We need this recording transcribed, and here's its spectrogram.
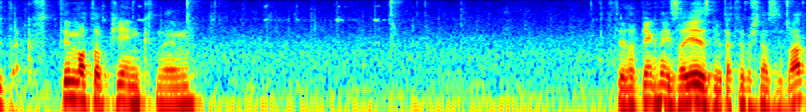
Czy tak, w tym oto pięknym, w tej oto pięknej zajezdni, tak to się nazywa,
